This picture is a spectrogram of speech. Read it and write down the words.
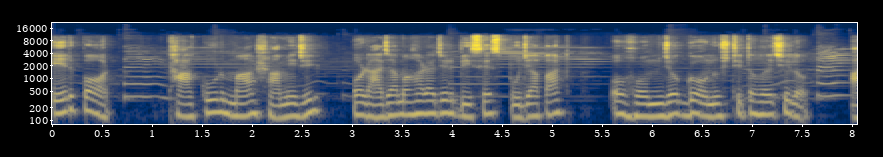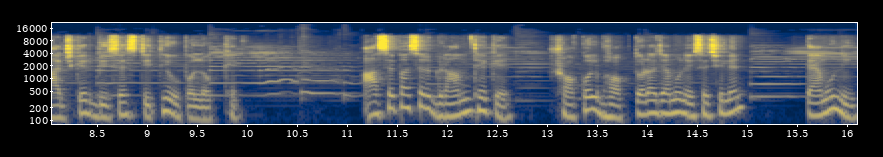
এরপর ঠাকুর, মা, স্বামীজি ও রাজা মহারাজের বিশেষ পূজাপাঠ ও হোমযজ্ঞ অনুষ্ঠিত হয়েছিল আজকের বিশেষ তিথি উপলক্ষে। আশেপাশের গ্রাম থেকে সকল ভক্তরা যেমন এসেছিলেন, তেমনি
